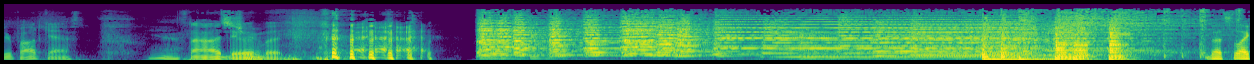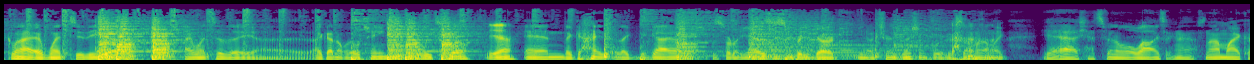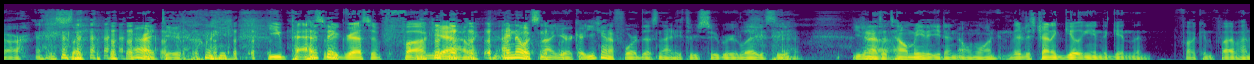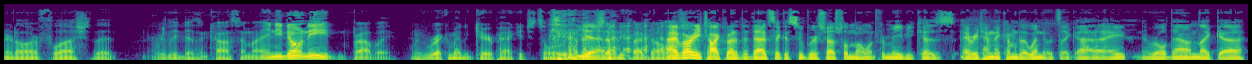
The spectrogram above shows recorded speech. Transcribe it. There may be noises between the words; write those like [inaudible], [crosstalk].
your podcast. Yeah. That's not how I do true. it, but [laughs] That's like when I went to the, uh, I went to the, uh, I got an oil change a couple weeks ago, yeah. and the guy, like the guy was sort of like, yeah, this is some pretty dark, you know, transmission fluid or something. I'm like, yeah, it's been a little while. He's like, nah, it's not my car. [laughs] It's like, all right, dude. [laughs] You passive aggressive fuck. [laughs] yeah, like, I know it's not your car. You can't afford this 93 Subaru Legacy. You didn't have to tell me that you didn't own one. They're just trying to guilt you into getting the fucking five hundred dollar flush that really doesn't cost that much, and you don't need probably. We have a recommended care package. It's only eight hundred seventy-five dollars. I've already talked about it that that's like a super stressful moment for me because every time they come to the window, it's like, uh, hey, roll down, like, uh,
